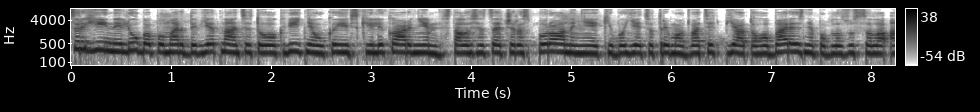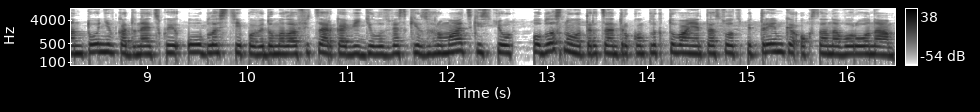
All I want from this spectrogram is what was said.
Сергій Нелюба помер 19 квітня у київській лікарні. Сталося це через поранення, які боєць отримав 25 березня поблизу села Антонівка Донецької області, повідомила офіцерка відділу зв'язків з громадськістю обласного терцентру комплектування та соцпідтримки Оксана Ворона.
